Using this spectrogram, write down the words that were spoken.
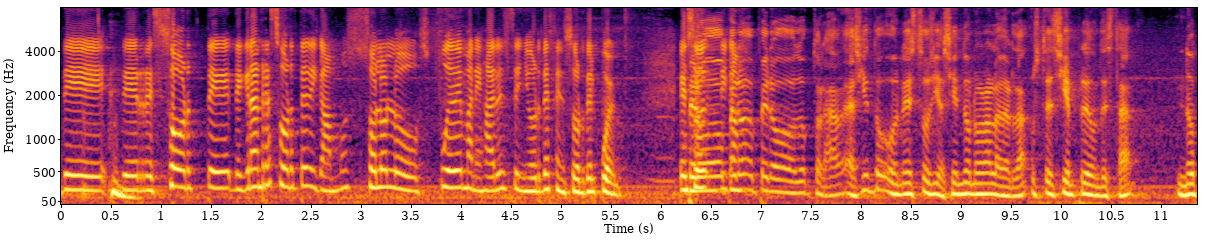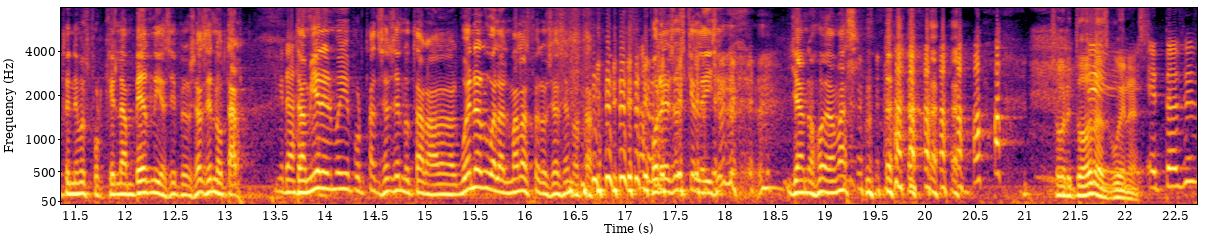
de, de resorte, de gran resorte, digamos, solo los puede manejar el señor defensor del pueblo. Eso, Pero, digamos, pero, pero, doctora, siendo honestos y haciendo honor a la verdad, usted siempre donde está, no tenemos por qué lamber ni así, pero se hace notar. Gracias. También es muy importante, se hace notar, a las buenas o a las malas, pero se hace notar. Por eso es que le dice, ya no joda más. Sobre todo las buenas. Entonces,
